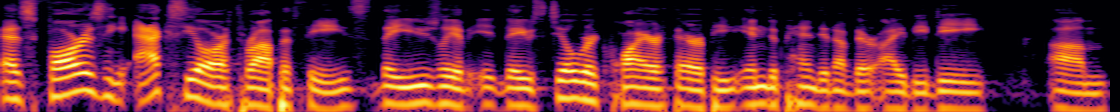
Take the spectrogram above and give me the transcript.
As far as the axial arthropathies, they usually have, they still require therapy independent of their IBD. Um,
